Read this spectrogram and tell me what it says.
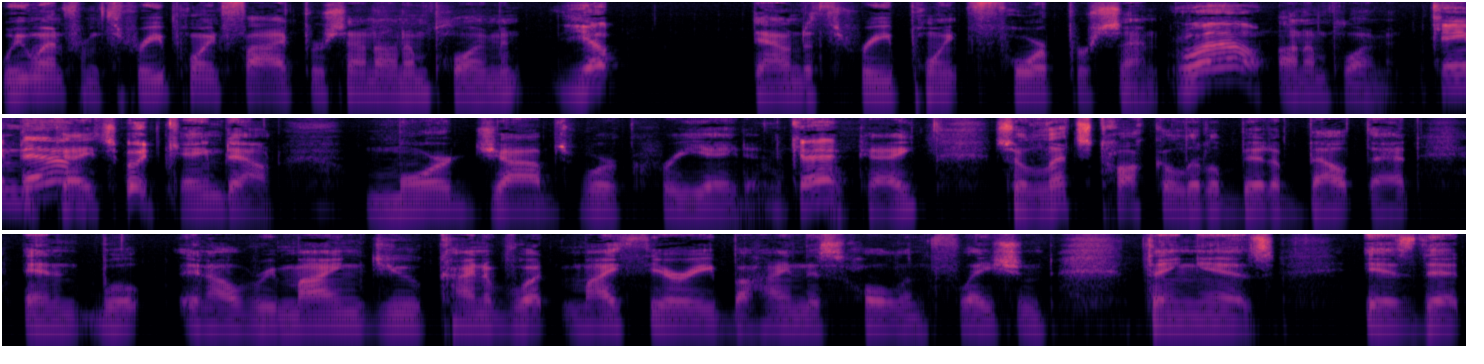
We went from 3.5% unemployment Yep. down to 3.4% Wow. unemployment. Came down. Okay, so it came down. More jobs were created. Okay. Okay. So let's talk a little bit about that, and we'll and I'll remind you kind of what my theory behind this whole inflation thing is, is that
